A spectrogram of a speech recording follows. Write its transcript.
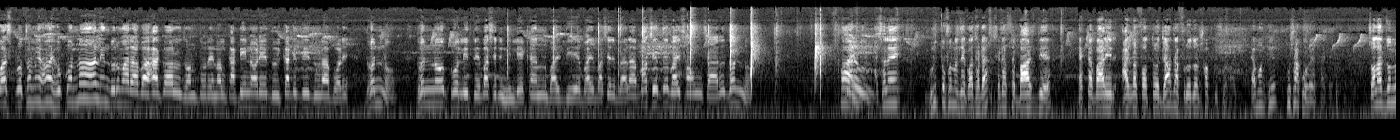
বাস প্রথমে হয় হুকন নল ইন্দুর মারা বাহাকল যন্তরে নল কাটি নড়ে দুই কাটিতে জোড়া পড়ে। ধন্য ধন্য কলিতে বাঁশের নীলেখান বাঁশ দিয়ে ভাই বাঁশের বেড়া বাঁশেতে ভাই সংসার ধন্য। আসলে গুরুত্বপূর্ণ যে কথাটা সেটা হচ্ছে বাঁশ দিয়ে একটা বাড়ির আসবাবপত্র যা যা প্রয়োজন সব কিছু হয়। এমনকি পোশাকও হয়ে থাকে। চলার জন্য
